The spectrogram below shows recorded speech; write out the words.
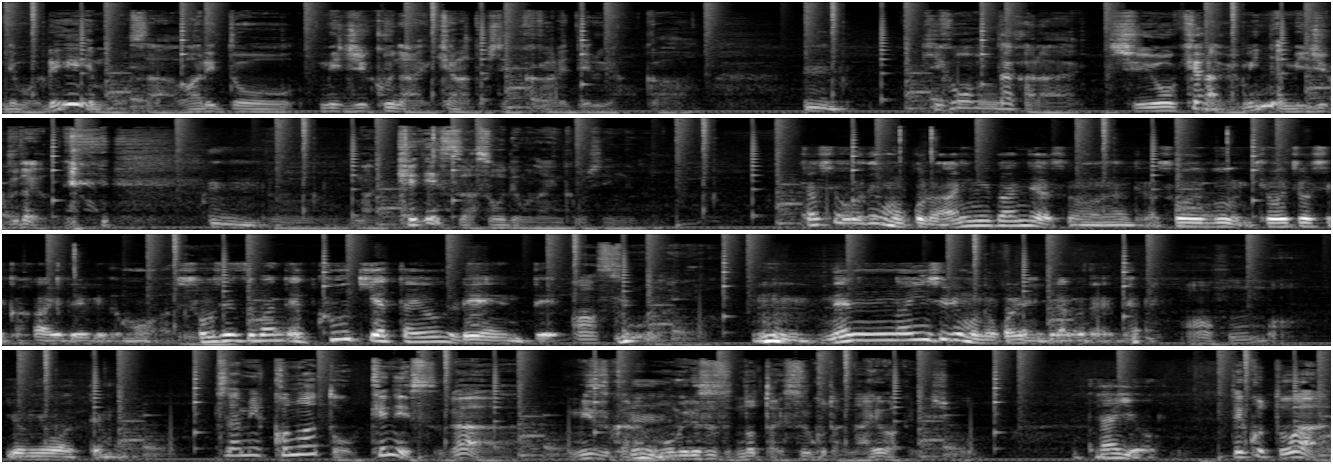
でもレーンもさ割と未熟なキャラとして書かれてるやんかうん。基本だから主要キャラがみんな未熟だよね、うん。うん、まあケネスはそうでもないんかもしれんけど。多少でもこのアニメ版ではそのなんていうのそういう部分強調して書かれてるけども小説版では空気やったよレーンって。あそうなんやうん。念の印象にも残りへんキャラクターやったあほんま。読み終わっても。ちなみにこの後ケネスが自らモビルスーツに乗ったりすることはないわけでしょ、ないよ。ってことは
